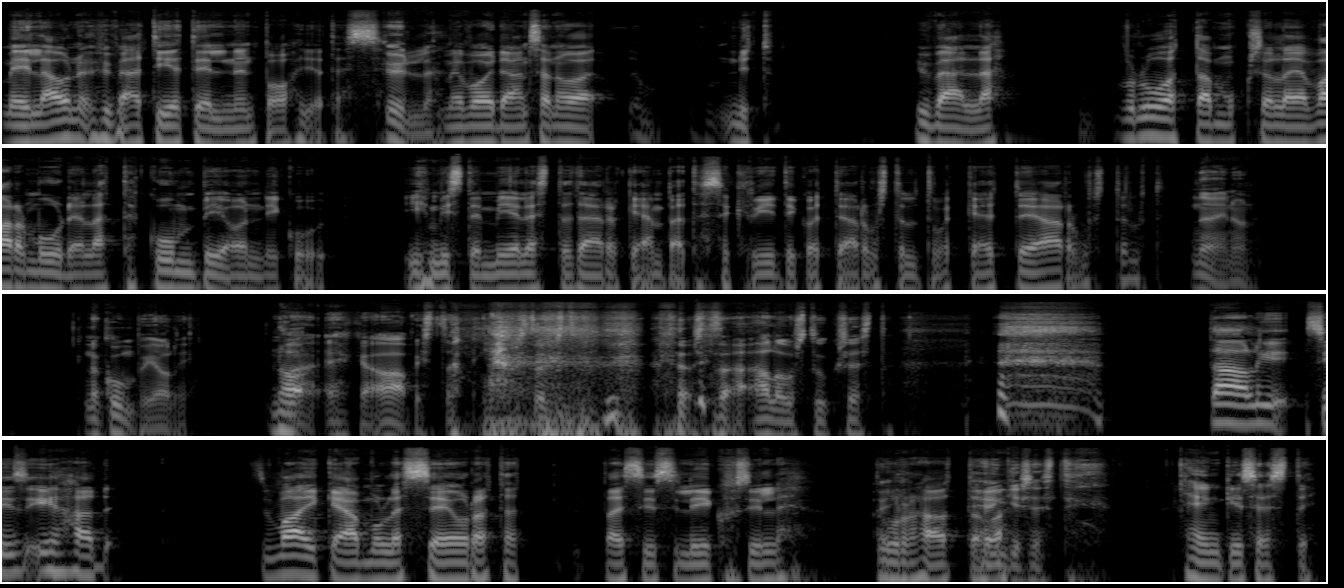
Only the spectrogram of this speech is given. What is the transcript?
meillä on hyvä tieteellinen pohja tässä. Kyllä. Me voidaan sanoa nyt hyvällä luottamuksella ja varmuudella, että kumpi on niinku ihmisten mielestä tärkeämpää tässä kriitikoiden arvostelut vai käyttäjäarvostelut. Näin on. No kumpi oli? No, Mä ehkä aavistan tuosta alustuksesta. Tämä oli siis ihan vaikea mulle seurata, tai siis liiku sille turhauttava. Henkisesti. Henkisesti.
